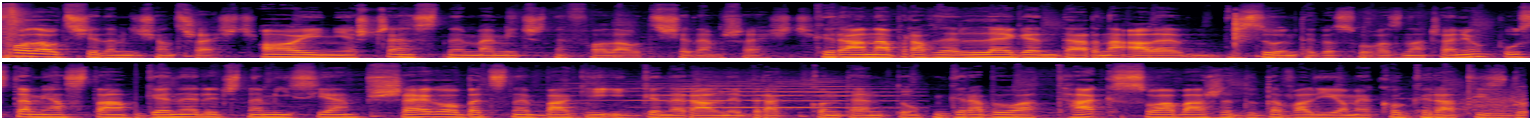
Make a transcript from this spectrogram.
Fallout 76. Oj, nieszczęsny memiczny Fallout 76. Gra naprawdę legendarna, ale w złym tego słowa znaczeniu. Puste miasta, generyczne misje, wszechobecne bugi i generalny brak kontentu. Gra była tak słaba, że dodawali ją jako gratis do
